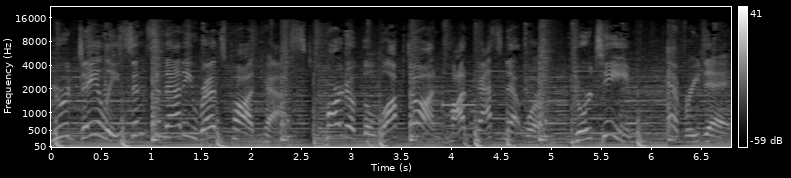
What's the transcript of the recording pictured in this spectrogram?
your daily Cincinnati Reds podcast, part of the Locked On Podcast Network, your team every day.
